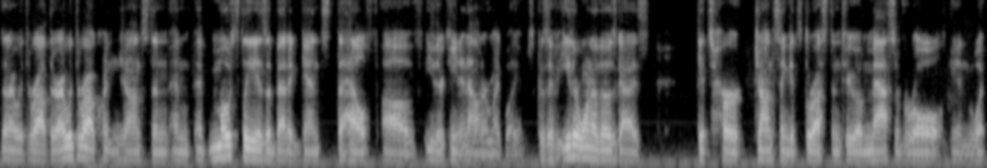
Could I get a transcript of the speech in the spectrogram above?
that I would throw out there, I would throw out Quentin Johnston, and it mostly is a bet against the health of either Keenan Allen or Mike Williams. Because if either one of those guys gets hurt, Johnston gets thrust into a massive role in what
